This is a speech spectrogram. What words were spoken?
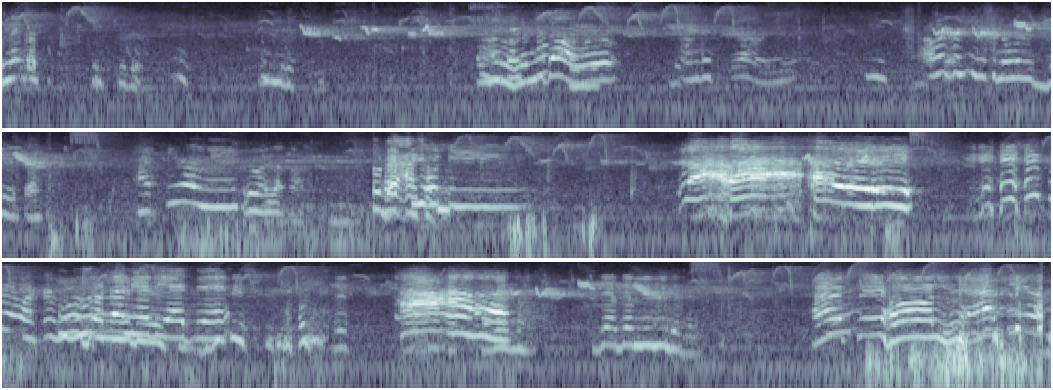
অনেক হ্যাপি হোলি তোমাকে ভুল জানিয়ে দিয়েছে দে দে মিমি দে দে হ্যাপি হোলি হ্যাপি হোলি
